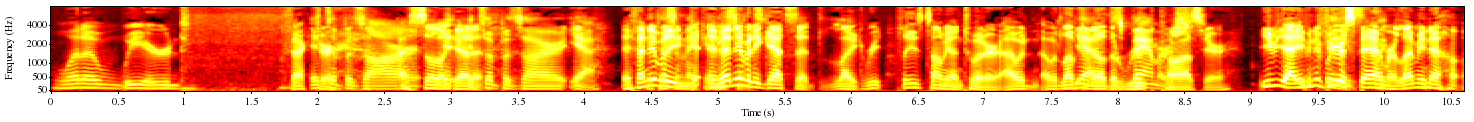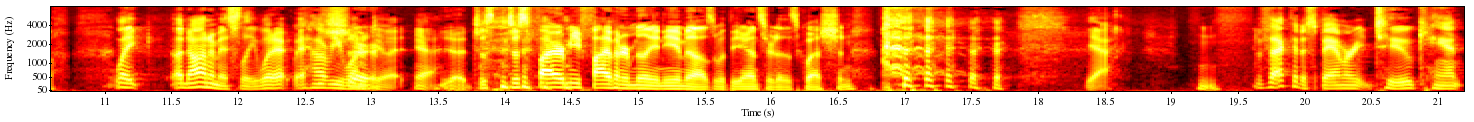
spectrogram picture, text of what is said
What a weird vector. It's a bizarre. I still don't get it- it's a bizarre. Yeah. if anybody, if any anybody sense. gets it, like, re- please tell me on Twitter. I would, I would love Yeah, to know the root cause here. Even, yeah, even if you're a spammer, like- let me know. like anonymously, whatever, however you want to do it. Yeah. Yeah, just just fire me 500 million emails with the answer to this question. Yeah. Hmm. The fact that a spammer too can't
